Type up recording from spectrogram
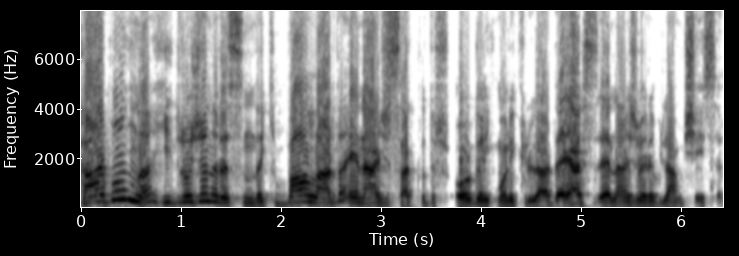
Karbonla hidrojen arasındaki bağlarda enerji saklıdır organik moleküllerde eğer size enerji verebilen bir şeyse.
